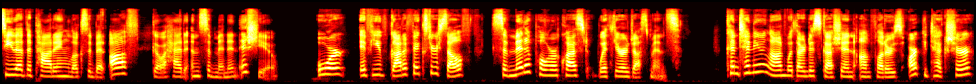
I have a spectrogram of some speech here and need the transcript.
See that the padding looks a bit off? Go ahead and submit an issue. Or if you've got to fix yourself, submit a pull request with your adjustments. Continuing on with our discussion on Flutter's architecture,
